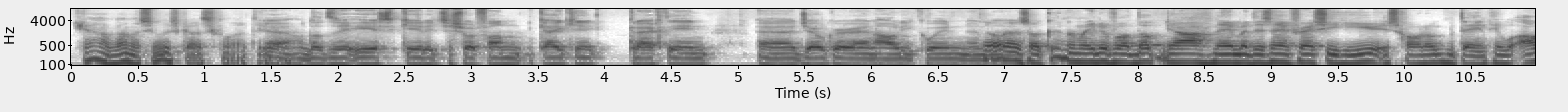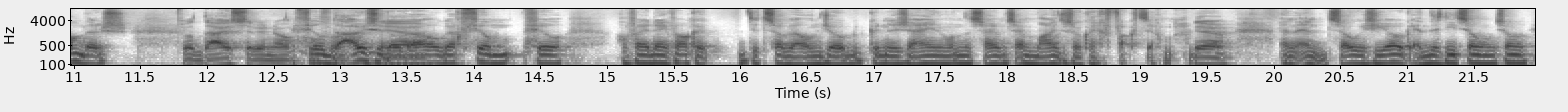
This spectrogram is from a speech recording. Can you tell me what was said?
ja, wel een Suicide Squad. Ja. Ja, want dat is de eerste keer dat je een soort van kijkje krijgt in eh, Joker en Harley Quinn. En, eh, dat zou kunnen, maar in ieder geval dat, ja, nee, maar de zijn versie hier is gewoon ook meteen heel anders. veel duisterder nog. Veel ja. ook, echt veel, veel, waarvan je denkt van, oké, dit zou wel een Joker kunnen zijn, want zijn, zijn mind is ook echt fucked, zeg maar. Ja. En, en zo is hij ook. En het is niet zo'n zo'n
